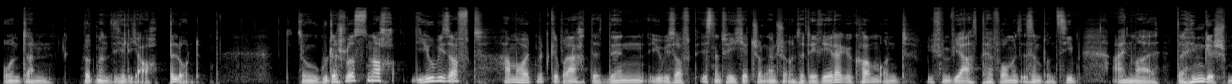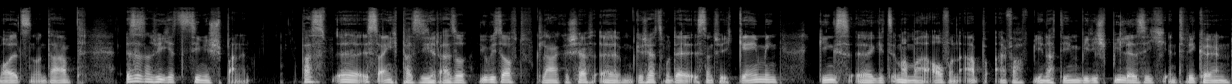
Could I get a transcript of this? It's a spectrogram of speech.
Und dann wird man sicherlich auch belohnt. Zum guter Schluss noch, Ubisoft haben wir heute mitgebracht, denn Ubisoft ist natürlich jetzt schon ganz schön unter die Räder gekommen und die 5 Jahres Performance ist im Prinzip einmal dahingeschmolzen und da ist es natürlich jetzt ziemlich spannend. Was äh, ist eigentlich passiert? Also Ubisoft, klar, Geschäft, äh, Geschäftsmodell ist natürlich Gaming, ging's, äh, geht's immer mal auf und ab, einfach je nachdem, wie die Spiele sich entwickeln,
